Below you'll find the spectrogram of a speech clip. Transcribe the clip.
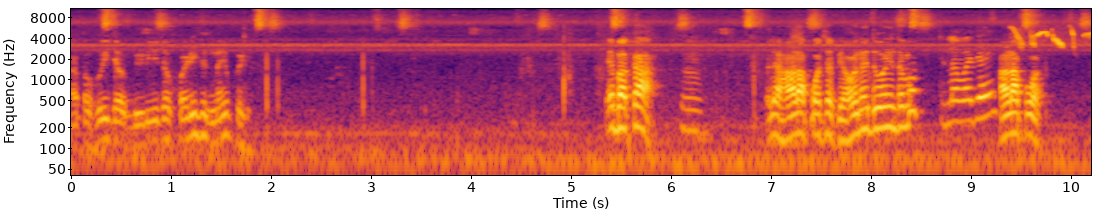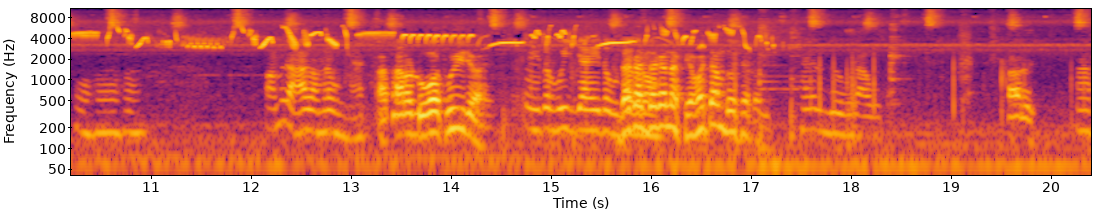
આ તો હોઈ જાવ બીડી તો પડી છે કે નહીં પડી? એ બકા. હમ. એટલે હાડા પોચે ભેવા નહીં દોવાની તમે? કેટલા વાગે? હાડા પોચ. અમે હાલ હમણાં આ તારો ડોહો થૂઈ જાય એ તો હુઈ જાય તો જગા જગા ના ભેવા ચામ દોશે તમે? દોરાવું સારું. હા.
